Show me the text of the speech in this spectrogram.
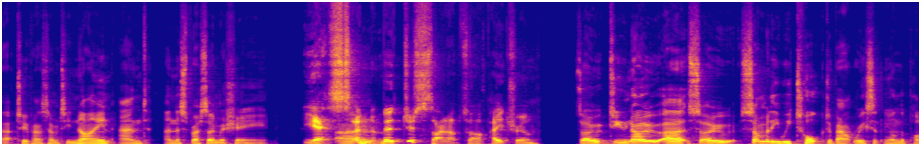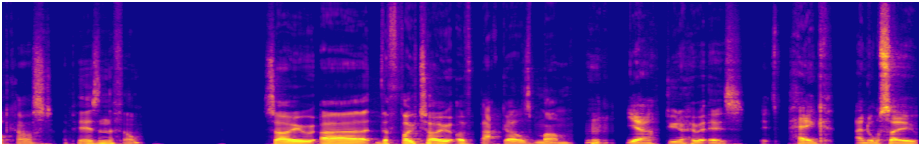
that two pound seventy nine and an espresso machine. Yes, Um, and just sign up to our Patreon. So, do you know? Uh, so, somebody we talked about recently on the podcast appears in the film. So, uh, the photo of Batgirl's mum. Mm, yeah, Do you know who it is? it's Peg and also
